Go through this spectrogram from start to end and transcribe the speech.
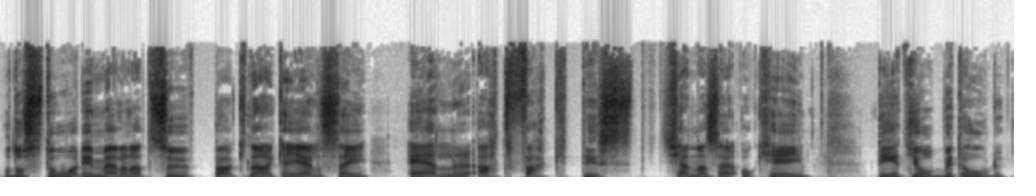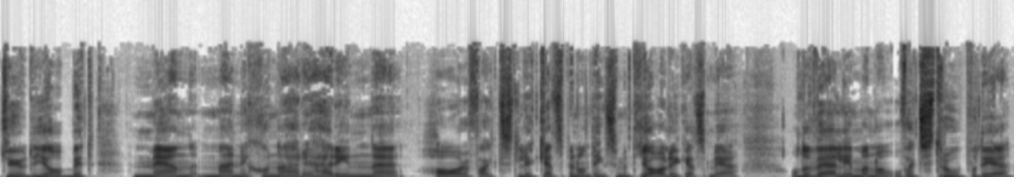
Och då står det mellan att supa, knarka ihjäl sig eller att faktiskt känna så här, okej, det är ett jobbigt ord, Gud är jobbigt, men människorna här, här inne har faktiskt lyckats med någonting som inte jag har lyckats med. Och då väljer man att faktiskt tro på det.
